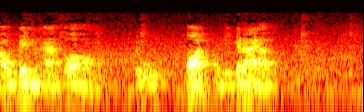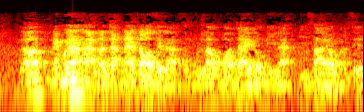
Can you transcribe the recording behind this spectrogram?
เอาเป็นอะตัวของดูพอร์ตตรงนี้ก็ได้ครับ แล้วในเมื่ออ่านเราจัดหน้าจอเสร็จแล้ว สมมุติเราพอใจตรงนี้แล้วดีไซน์ออกมาเสร็จ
